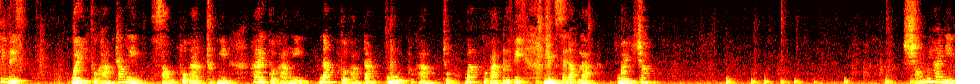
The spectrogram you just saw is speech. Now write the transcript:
Tiếp đến 7 thuộc hàng trăm nghìn 6 thuộc hàng chục nghìn 2 thuộc hàng nghìn 5 thuộc hàng trăm 4 thuộc hàng chục 3 thuộc hàng đơn vị Mình sẽ đọc là 700 62 nghìn.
